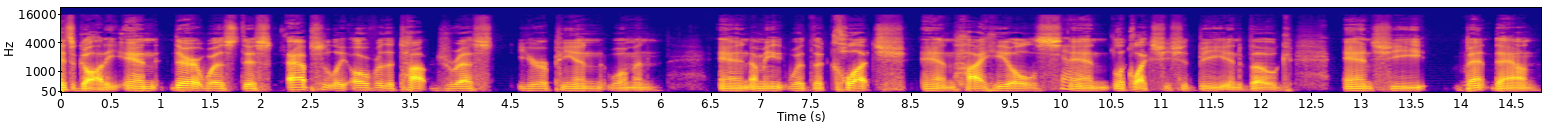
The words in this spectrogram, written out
it's gaudy. And there was this absolutely over the top dressed European woman. And I mean, with the clutch and high heels yeah. and looked like she should be in Vogue. And she bent down,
